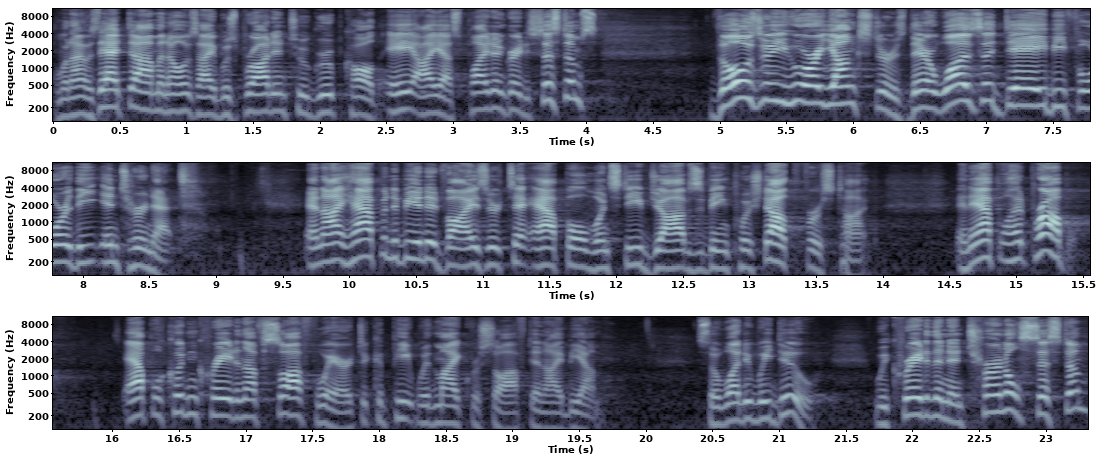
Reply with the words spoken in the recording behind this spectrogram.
when I was at Domino's, I was brought into a group called AIS, Applied Integrated Systems. Those of you who are youngsters, there was a day before the internet. And I happened to be an advisor to Apple when Steve Jobs was being pushed out the first time. And Apple had a problem. Apple couldn't create enough software to compete with Microsoft and IBM. So what did we do? We created an internal system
